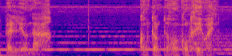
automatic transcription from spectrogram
M'appelle Léonard. Content de te rencontrer, Wayne.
